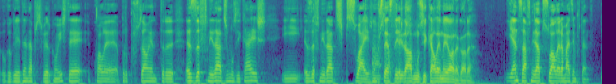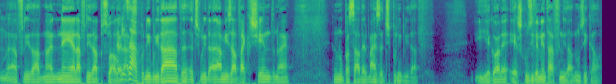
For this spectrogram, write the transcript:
O que eu queria tentar perceber com isto é qual é a proporção entre as afinidades musicais e as afinidades pessoais num a processo deste. afinidade musical é maior agora. E antes a afinidade pessoal era mais importante. A afinidade não é- nem era a afinidade pessoal, era a Amizade. disponibilidade, a disponibilidade, a amizade vai crescendo, não é? No passado era mais a disponibilidade. E agora é exclusivamente a afinidade musical.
